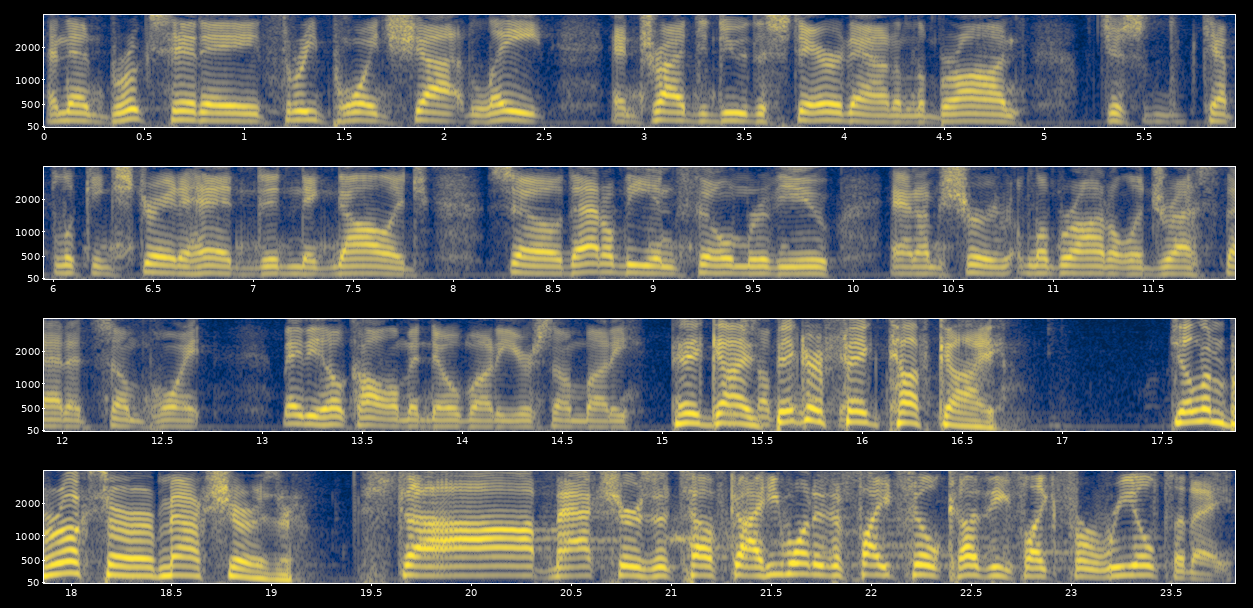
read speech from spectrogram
and then Brooks hit a three point shot late and tried to do the stare down, and LeBron just kept looking straight ahead and didn't acknowledge. So that'll be in film review, and I'm sure LeBron will address that at some point. Maybe he'll call him a nobody or somebody. Hey guys, bigger like fake tough guy, Dillon Brooks or Max Scherzer? Stop. Max Scherzer's a tough guy. He wanted to fight Phil Cuzzi like for real today.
